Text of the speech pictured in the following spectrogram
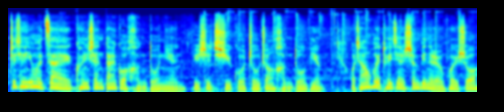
之前因为在昆山待过很多年，于是去过周庄很多遍。我常常会推荐身边的人，会说，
